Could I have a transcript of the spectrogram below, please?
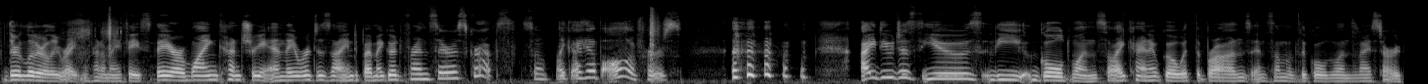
they're literally right in front of my face. They are wine country and they were designed by my good friend Sarah Scraps. So, like, I have all of hers. I do just use the gold ones. So I kind of go with the bronze and some of the gold ones and I start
